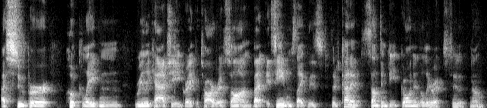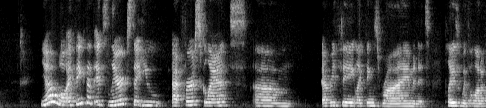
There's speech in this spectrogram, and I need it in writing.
a super hook laden, really catchy, great guitar riff song. But it seems like there's there's kind of something deep going in the lyrics too. No. Yeah, well, I think that it's lyrics that you, at first glance, um, everything like things rhyme and it's plays with a lot of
